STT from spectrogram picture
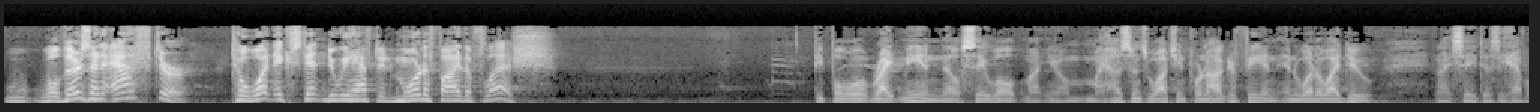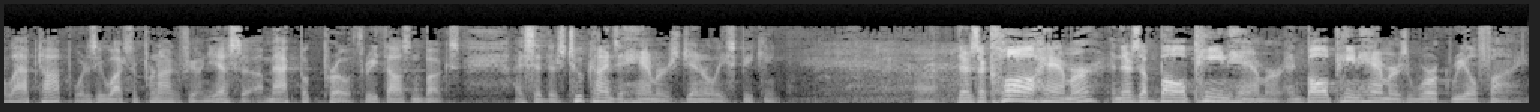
Well, there's an after. To what extent do we have to mortify the flesh? People will write me and they'll say, well, my, you know, my husband's watching pornography and, and what do I do? And I say, does he have a laptop? What does he watch the pornography on? Yes, a, a MacBook Pro, 3000 bucks. I said, there's two kinds of hammers, generally speaking. Uh, there's a claw hammer and there's a ball peen hammer, and ball peen hammers work real fine.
